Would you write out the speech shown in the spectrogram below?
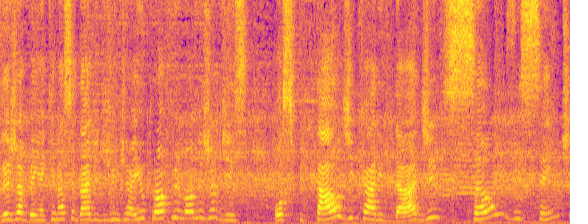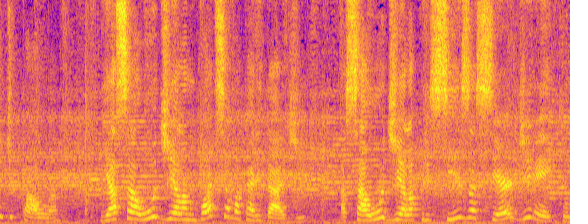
Veja bem, aqui na cidade de Jundiaí o próprio nome já diz: Hospital de Caridade São Vicente de Paula. E a saúde, ela não pode ser uma caridade. A saúde, ela precisa ser direito.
